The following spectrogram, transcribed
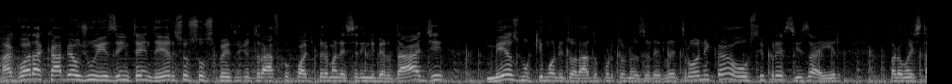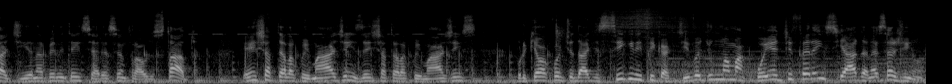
Agora cabe ao juiz entender se o suspeito de tráfico pode permanecer em liberdade, mesmo que monitorado por tornozeleira eletrônica, ou se precisa ir para uma estadia na Penitenciária Central do Estado. Enche a tela com imagens, enche a tela com imagens, porque é uma quantidade significativa de uma maconha diferenciada, né, Serginho?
